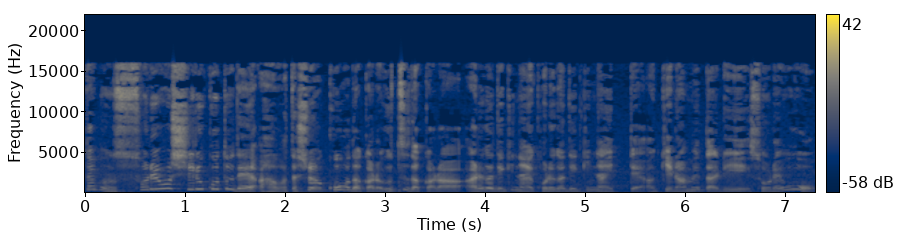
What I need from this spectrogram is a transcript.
多分それを知ることであ私はこうだからうつだからあれができないこれができないって諦めたりそれを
